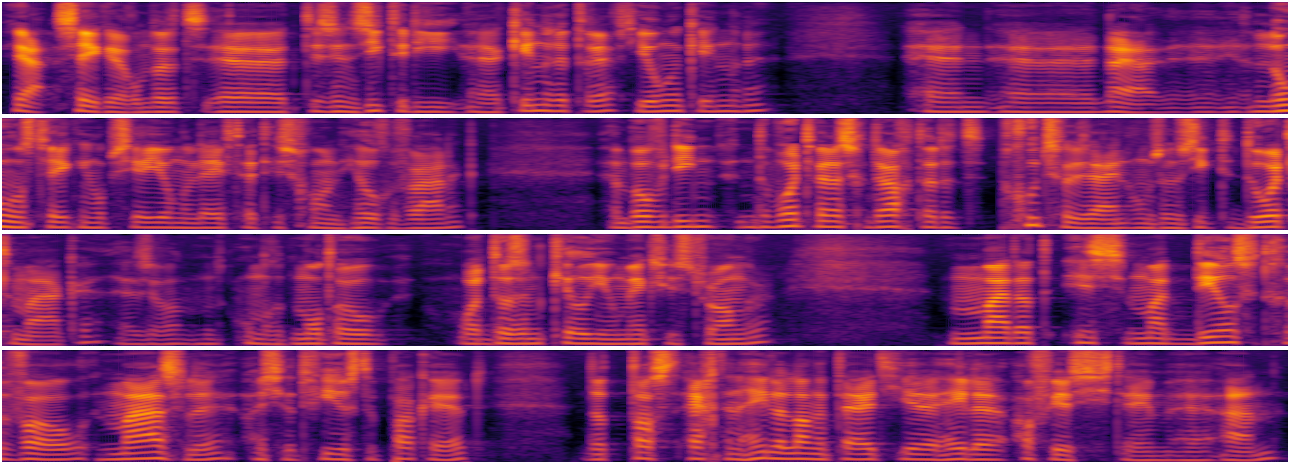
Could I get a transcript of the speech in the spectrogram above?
Ja, zeker. Omdat het, het is een ziekte die kinderen treft, jonge kinderen. En uh, nou ja, een longontsteking op zeer jonge leeftijd is gewoon heel gevaarlijk. En bovendien, er wordt wel eens gedacht dat het goed zou zijn om zo'n ziekte door te maken. onder het motto, what doesn't kill you makes you stronger. Maar dat is maar deels het geval. Mazelen, als je het virus te pakken hebt, dat tast echt een hele lange tijd je hele afweersysteem uh, aan.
